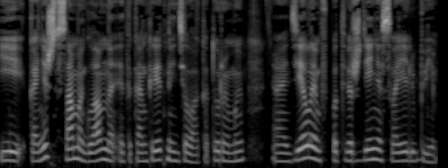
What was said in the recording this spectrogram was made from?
И, конечно, самое главное, это конкретные дела, которые мы делаем в подтверждение своей любви.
